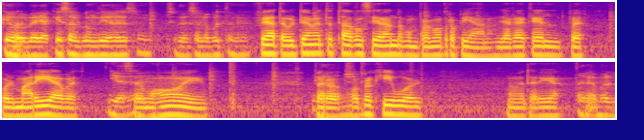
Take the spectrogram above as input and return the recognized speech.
Que volvería quizá algún día eso, si tuviese la oportunidad. Fíjate, últimamente estaba considerando comprarme otro piano, ya que aquel, pues, por María, pues, Yeah, se mojó y... Pero otro keyboard me metería. Estaría cool.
